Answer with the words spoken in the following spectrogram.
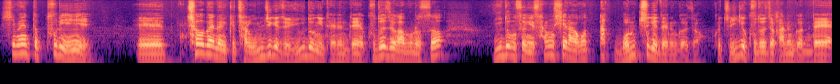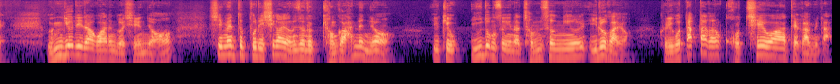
시멘트 풀이 예, 처음에는 이렇게 잘 움직여져요. 유동이 되는데 굳어져 감으로써 유동성이 상실하고 딱 멈추게 되는 거죠. 그렇죠. 이게 굳어져 가는 건데 응결이라고 하는 것은요. 시멘트 풀이 시간이 어느 정도 경과하면요. 이렇게 유동성이나 점성을 잃어가요. 그리고 딱딱한 고체화 돼 갑니다.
